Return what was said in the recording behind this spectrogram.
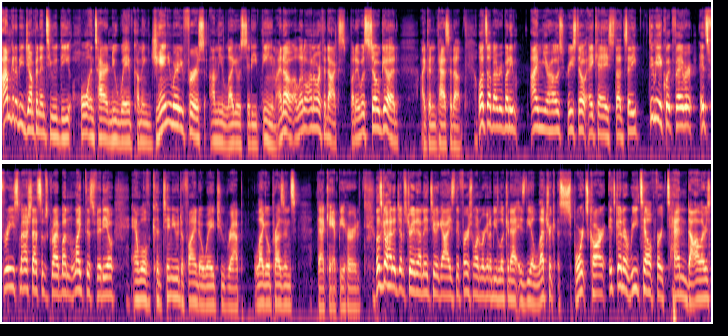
I'm going to be jumping into the whole entire new wave coming January 1st on the Lego City theme. I know, a little unorthodox, but it was so good, I couldn't pass it up. What's up, everybody? I'm your host, Cristo, aka Stud City. Do me a quick favor, it's free. Smash that subscribe button, like this video, and we'll continue to find a way to wrap Lego presents that can't be heard. Let's go ahead and jump straight on into it, guys. The first one we're going to be looking at is the electric sports car. It's going to retail for $10,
